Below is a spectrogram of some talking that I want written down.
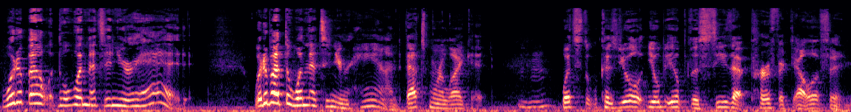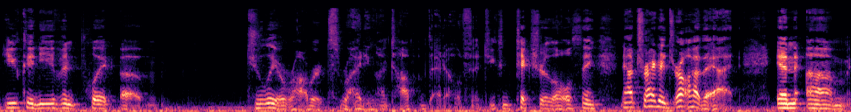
What about the one that's in your head? What about the one that's in your hand? That's more like it. What's the because you'll you'll be able to see that perfect elephant. You can even put um, Julia Roberts riding on top of that elephant. You can picture the whole thing. Now try to draw that, and um,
